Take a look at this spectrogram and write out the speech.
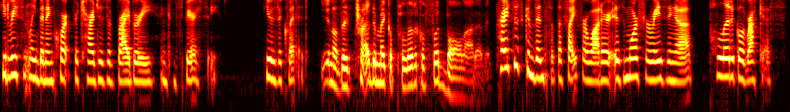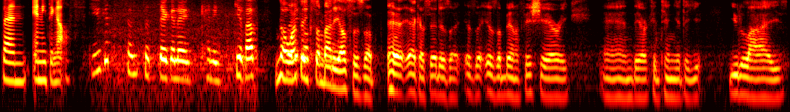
he'd recently been in court for charges of bribery and conspiracy. He was acquitted. You know, they've tried to make a political football out of it. Price is convinced that the fight for water is more for raising a political ruckus than anything else. Do you get the sense that they're gonna kind of give up? No, I think somebody else is a, eh, like I said, is a is a is a beneficiary, and they'll continue to u- utilize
